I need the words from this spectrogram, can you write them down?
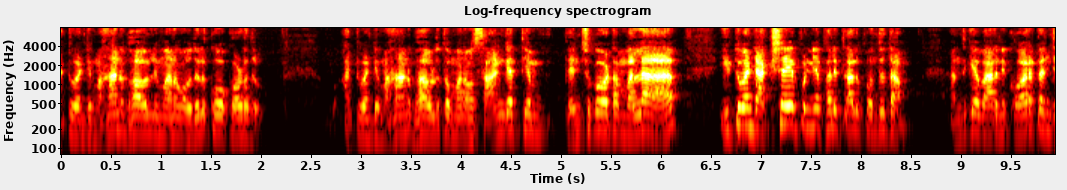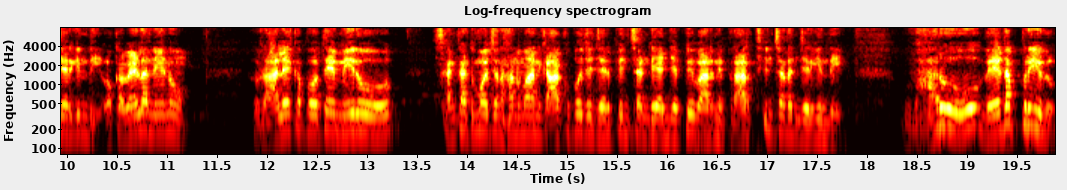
అటువంటి మహానుభావుల్ని మనం వదులుకోకూడదు. అటువంటి మహానుభావులతో మనం సాంగత్యం పెంచుకోవటం వల్ల ఇటువంటి అక్షయ పుణ్య ఫలితాలు పొందుతాం. అందుకే వారిని కోరటం జరిగింది. ఒకవేళ నేను రాలేకపోతే మీరు సంకటమోచన హనుమానికి ఆకుపూజ జరిపించండి అని చెప్పి వారిని ప్రార్థించడం జరిగింది. వారు వేదప్రియులు.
